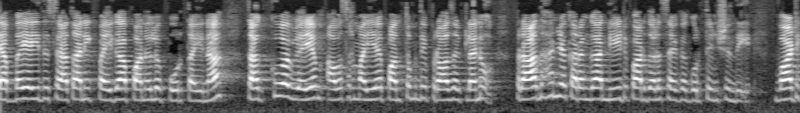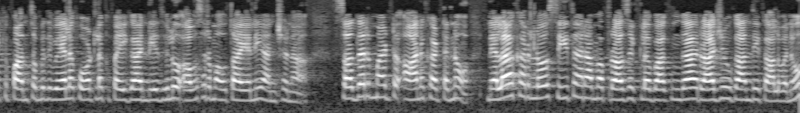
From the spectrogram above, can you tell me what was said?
డెబ్బై ఐదు శాతానికి పైగా పనులు పూర్తయినా తక్కువ వ్యయం అవసరమయ్యే పంతొమ్మిది ప్రాజెక్టులను ప్రాధాన్యకరంగా నీటిపారుదల శాఖ గుర్తించింది. వాటికి పంతొమ్మిది వేల కోట్లకు పైగా నిధులు అవసరమవుతాయని అంచనా. సదర్మట్ ఆనకట్టను నెలాఖరులో సీతారామ ప్రాజెక్టులో భాగంగా రాజీవ్ గాంధీ కాలువను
